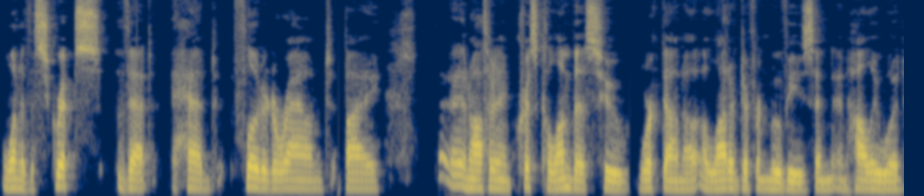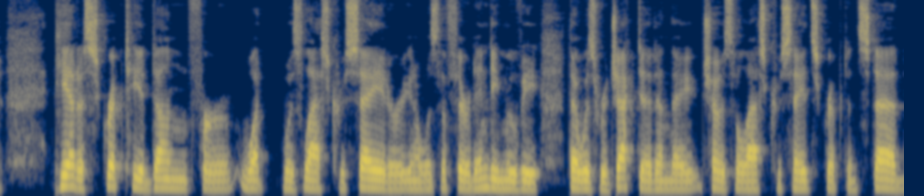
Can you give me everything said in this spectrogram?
one of the scripts that had floated around by an author named Chris Columbus, who worked on a, a lot of different movies in, in, Hollywood. He had a script he had done for what was Last Crusade, or you know, was the third Indy movie that was rejected, and they chose the Last Crusade script instead.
